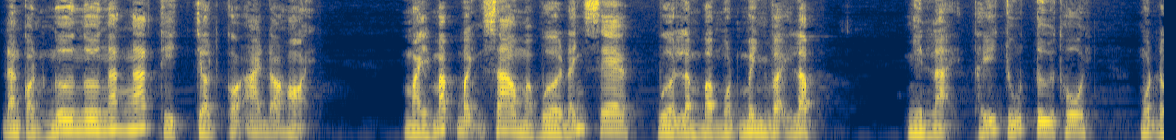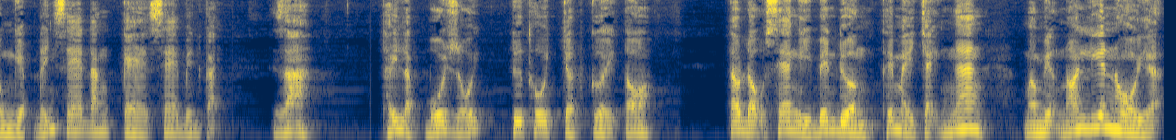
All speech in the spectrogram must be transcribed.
Đang còn ngơ ngơ ngác ngác thì chợt có ai đó hỏi. Mày mắc bệnh sao mà vừa đánh xe vừa lẩm bẩm một mình vậy Lập? Nhìn lại thấy chú Tư thôi, một đồng nghiệp đánh xe đang kè xe bên cạnh. Dạ, thấy Lập bối rối, Tư thôi chợt cười to. Tao đậu xe nghỉ bên đường, thấy mày chạy ngang mà miệng nói liên hồi à?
